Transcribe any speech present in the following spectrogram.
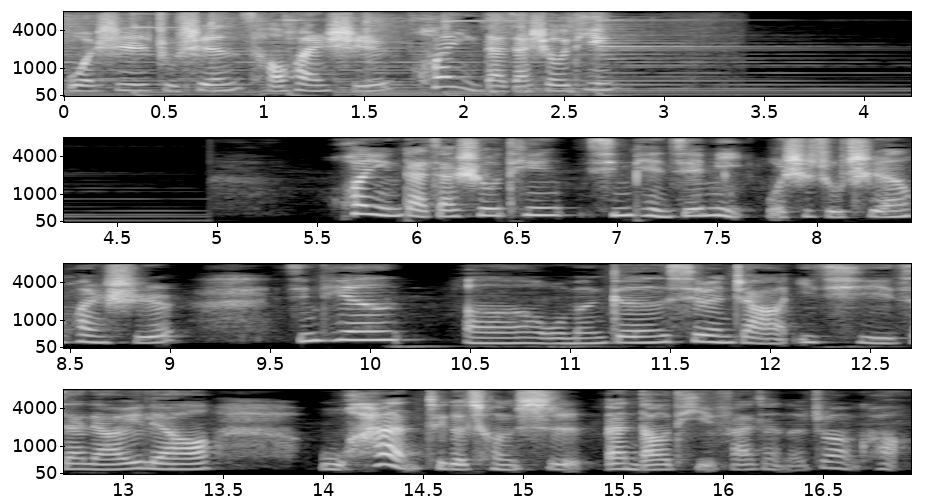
我是主持人曹焕石，欢迎大家收听。欢迎大家收听芯片揭秘，我是主持人焕石。今天，嗯，我们跟谢院长一起再聊一聊武汉这个城市半导体发展的状况。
